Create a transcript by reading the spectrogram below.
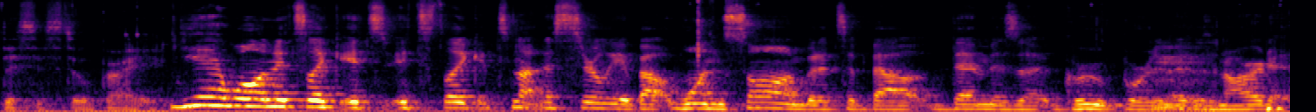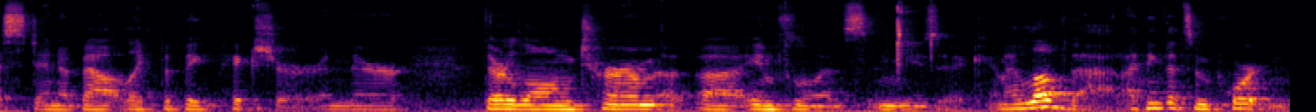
"This is still great." Yeah, well, and it's like it's it's like it's not necessarily about one song, but it's about them as a group or as an artist, and about like the big picture and their their long term uh, influence in music. And I love that. I think that's important.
